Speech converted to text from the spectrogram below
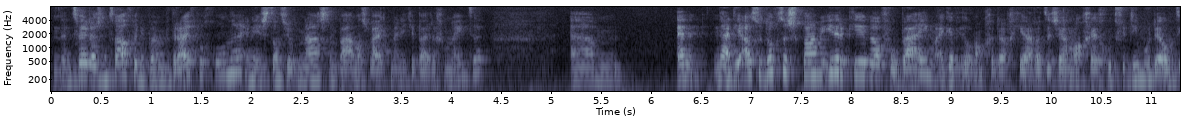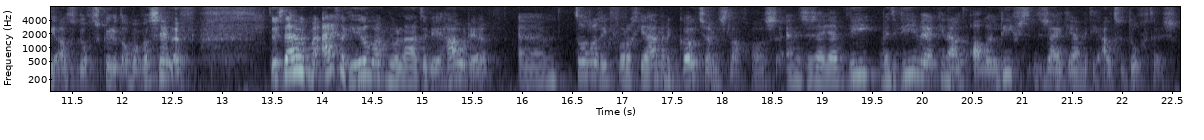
in 2012 ben ik bij een bedrijf begonnen. In eerste instantie ook naast een baan als wijkmanager bij de gemeente. Ehm, en nou, die oudste dochters kwamen iedere keer wel voorbij. Maar ik heb heel lang gedacht, ja, dat is helemaal geen goed verdienmodel. Want die oudste dochters kunnen het allemaal wel zelf. Dus daar heb ik me eigenlijk heel lang door laten weerhouden. Ehm, totdat ik vorig jaar met een coach aan de slag was. En ze zei, ja, wie, met wie werk je nou het allerliefst? Toen zei ik, ja, met die oudste dochters.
